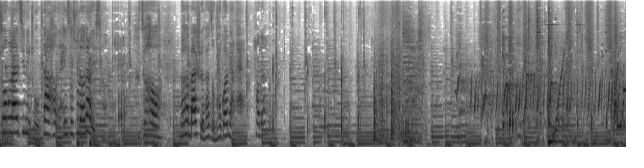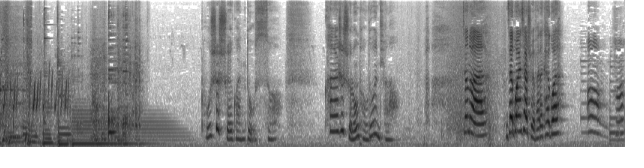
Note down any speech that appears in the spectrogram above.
装垃圾那种大号的黑色塑料袋也行。最后麻烦把水阀总开关打开。好的。不是水管堵塞，看来是水龙头的问题了。江暖，你再关一下水阀的开关。哦，好。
